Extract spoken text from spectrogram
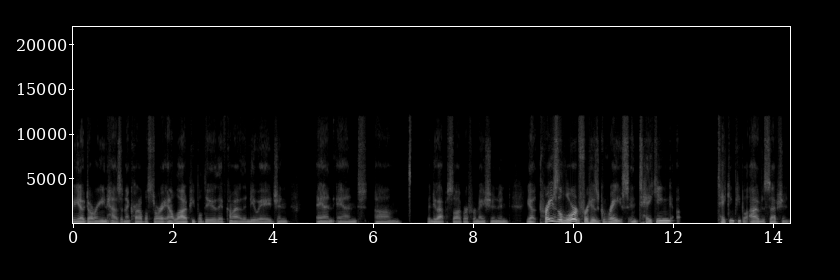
you know, Doreen has an incredible story. And a lot of people do. They've come out of the new age and, and, and, um, the new apostolic reformation and yeah praise the lord for his grace in taking taking people out of deception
